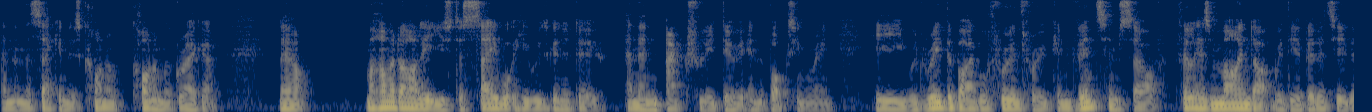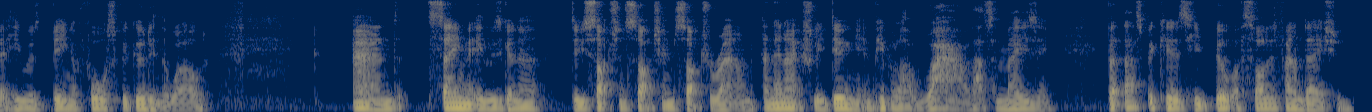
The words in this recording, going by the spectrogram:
and then the second is Conor, Conor McGregor. Now, Muhammad Ali used to say what he was going to do and then actually do it in the boxing ring. He would read the Bible through and through, convince himself, fill his mind up with the ability that he was being a force for good in the world, and saying that he was going to do such and such and such around, and then actually doing it. And people are like, wow, that's amazing. But that's because he built a solid foundation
